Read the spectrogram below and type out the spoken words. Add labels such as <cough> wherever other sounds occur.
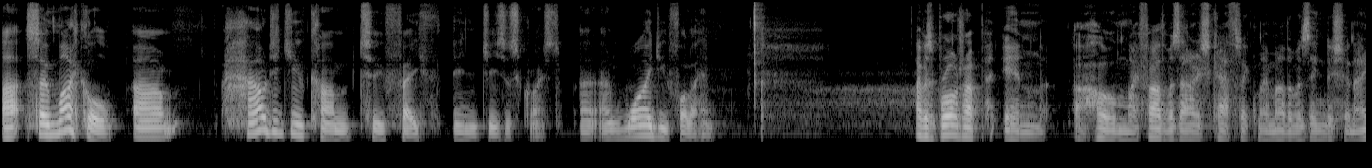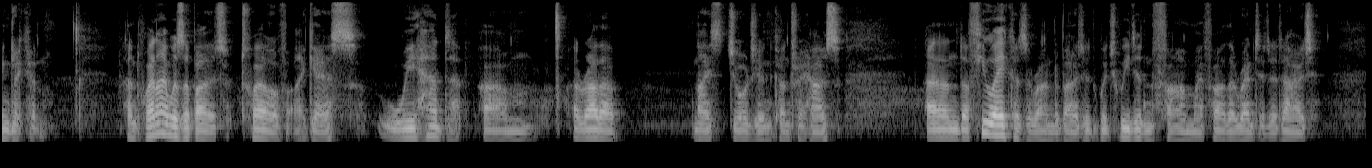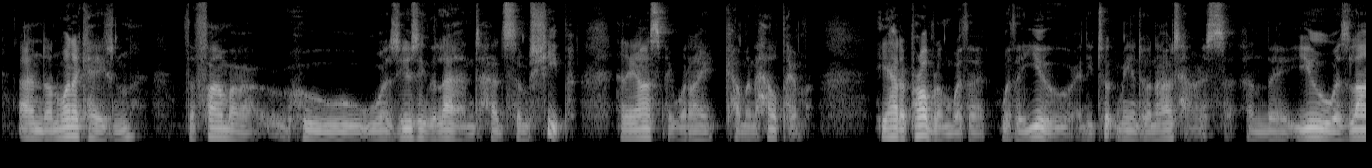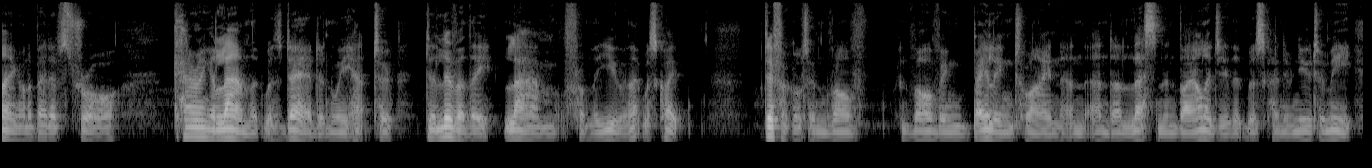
Uh, so, Michael, um, how did you come to faith in Jesus Christ, and why do you follow him? I was brought up in home. My father was Irish Catholic, my mother was English and Anglican. And when I was about 12, I guess, we had um, a rather nice Georgian country house and a few acres around about it, which we didn't farm. My father rented it out. And on one occasion, the farmer who was using the land had some sheep, and he asked me would I come and help him he had a problem with a with a ewe, and he took me into an outhouse, and the ewe was lying on a bed of straw, carrying a lamb that was dead, and we had to deliver the lamb from the ewe. And that was quite difficult, involve, involving baling twine and, and a lesson in biology that was kind of new to me.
